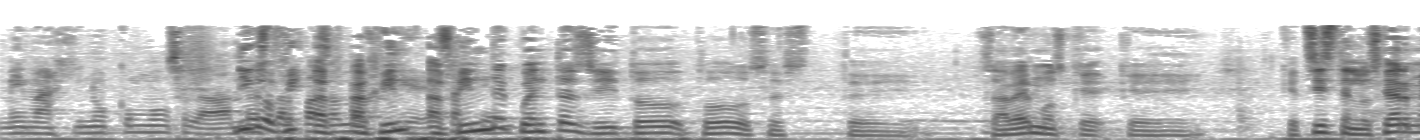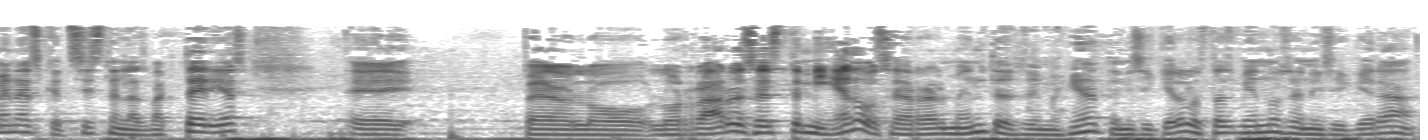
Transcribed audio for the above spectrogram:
me imagino cómo se la dan. Digo, estar a, pasando a fin, que a fin de cuentas, sí, todo- todos este, sabemos que, que- que existen los gérmenes, que existen las bacterias, eh, pero lo, lo raro es este miedo, o sea, realmente, o sea, imagínate, ni siquiera lo estás viendo, o sea, ni siquiera...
